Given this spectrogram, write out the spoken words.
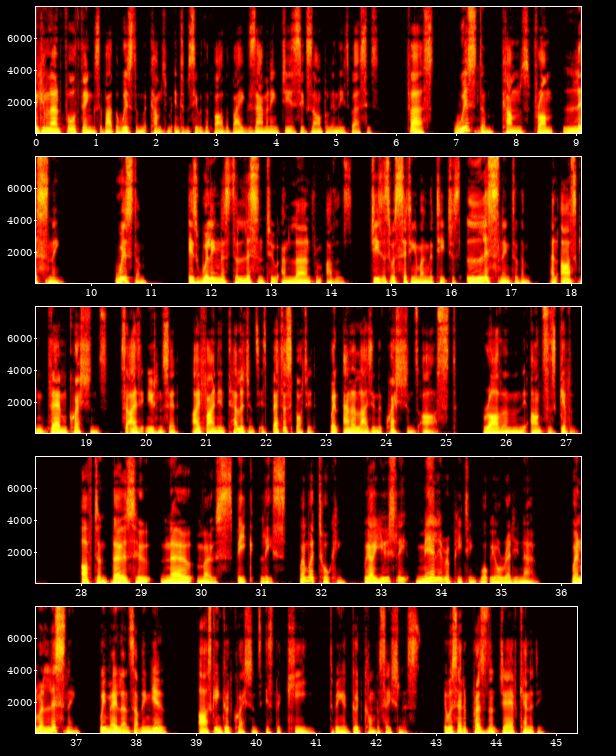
We can learn four things about the wisdom that comes from intimacy with the Father by examining Jesus' example in these verses. First, wisdom comes from listening. Wisdom is willingness to listen to and learn from others. Jesus was sitting among the teachers, listening to them and asking them questions. Sir Isaac Newton said, I find intelligence is better spotted when analyzing the questions asked rather than the answers given. Often, those who know most speak least. When we're talking, we are usually merely repeating what we already know. When we're listening, we may learn something new. Asking good questions is the key to being a good conversationalist. It was said of President J.F. Kennedy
